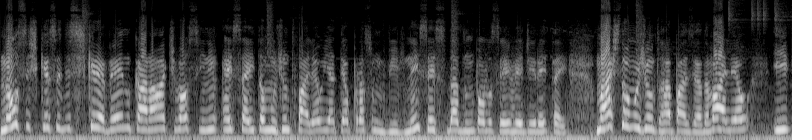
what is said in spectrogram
não se esqueça de se inscrever no canal, ativar o sininho. É isso aí, tamo junto, valeu e até o próximo vídeo. Nem sei se dá um pra vocês ver direito aí. Mas tamo junto, rapaziada, valeu e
